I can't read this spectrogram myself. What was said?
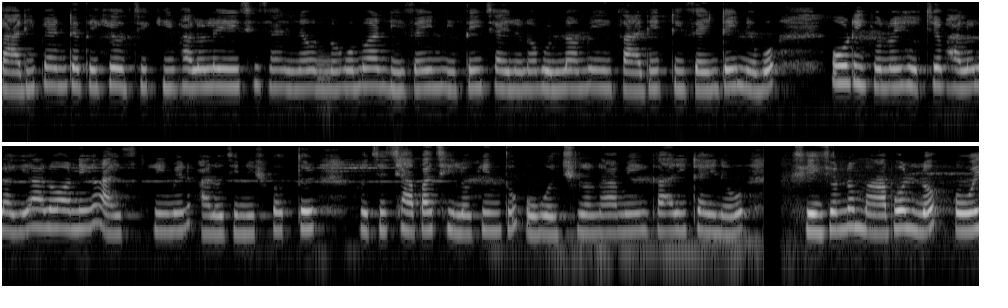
গাড়ি প্যান্টটা দেখে হচ্ছে কি ভালো লেগেছে জানি না। অন্য কোনো আর ডিজাইন নিতেই চাইলো না। বলল, আমি এই গাড়ির ডিজাইনটাই নেব। ওর এইগুলোই হচ্ছে ভালো লাগে। আরও অনেক আইসক্রিমের আরও জিনিসপত্র হচ্ছে ছাপা ছিল। কিন্তু ও বলছিল, না, আমি এই গাড়িটাই নেব। সেই জন্য মা বলল, ওই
